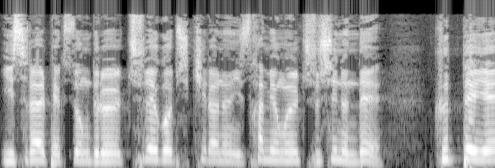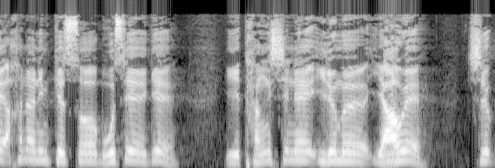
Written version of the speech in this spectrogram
이스라엘 백성들을 출애굽시키라는 이 사명을 주시는데 그때에 하나님께서 모세에게 이 당신의 이름을 야훼 즉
